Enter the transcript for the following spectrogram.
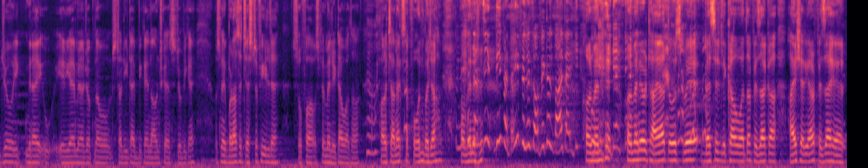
जो एक मेरा एरिया है मेरा जो अपना वो स्टडी टाइप भी कहें लॉन्च कहें जो भी कहें उसमें एक बड़ा सा चेस्टर फ़ील्ड है सोफ़ा उस पर मैं लेटा हुआ था। और अचानक से फ़ोन बजा और मैंने इतनी पता ही फिलोसॉफिकल बात आएगी। और मैंने और मैंने उठाया तो उसमें मैसेज लिखा हुआ था फिज़ा का hi Shahryar Fiza here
